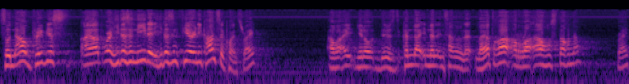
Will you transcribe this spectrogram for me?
So now previous ayat where he doesn't need it, he doesn't fear any consequence, right? You know, there's كلا إن الإنسان لا يطغى أن رآه استغنى, right?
